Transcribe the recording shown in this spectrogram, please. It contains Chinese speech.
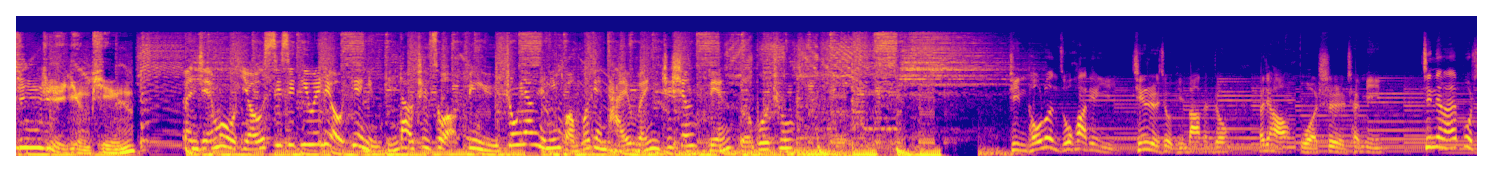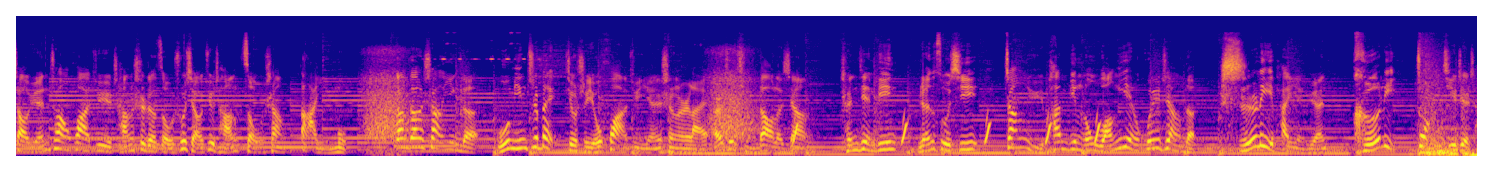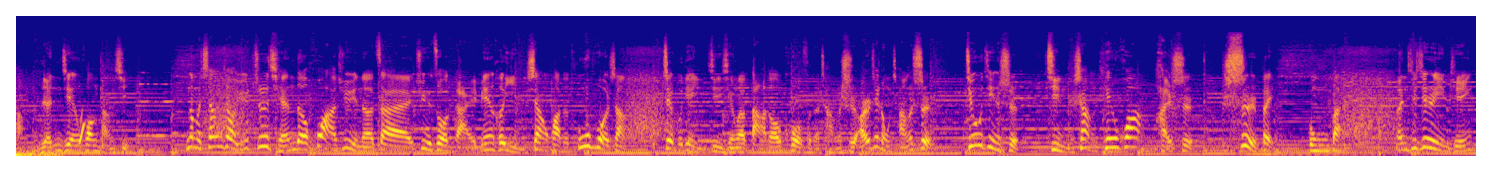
今日影评，本节目由 CCTV 六电影频道制作，并与中央人民广播电台文艺之声联合播出。品头论足话电影，今日就评八分钟。大家好，我是陈明。近年来，不少原创话剧尝试着走出小剧场，走上大荧幕。刚刚上映的《无名之辈》就是由话剧延伸而来，而且请到了像陈建斌、任素汐、张宇、潘斌龙、王艳辉这样的实力派演员，合力撞击这场人间荒唐戏。那么，相较于之前的话剧呢，在剧作改编和影像化的突破上，这部电影进行了大刀阔斧的尝试。而这种尝试究竟是锦上添花，还是事倍功半？本期今日影评，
